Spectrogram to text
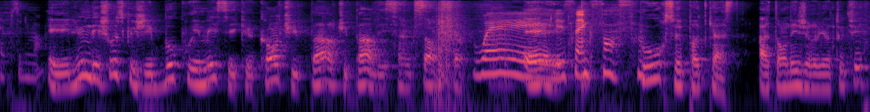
Absolument. Et l'une des choses que j'ai beaucoup aimé, c'est que quand tu parles, tu parles des cinq sens. Ouais, Eh. les cinq sens. Pour ce podcast. Attendez, je reviens tout de suite.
